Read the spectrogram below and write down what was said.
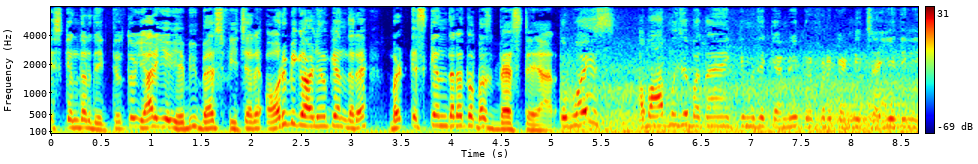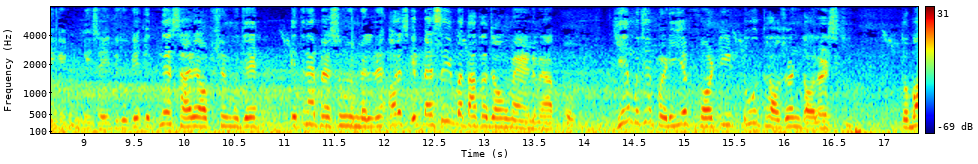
इसके अंदर देखते हो। तो यार, ये ये भी बेस्ट फीचर है, और भी गाड़ियों के अंदर है बट इसके अंदर है तो बस बेस्ट है यार। तो वॉइस अब आप मुझे बताएँ कि मुझे कैमरी प्रेफर करनी चाहिए थी, नहीं करनी चाहिए थी, क्योंकि इतने सारे ऑप्शन मुझे, इतने पैसों में मिल रहे हैं, और इसके पैसे भी बताता जाऊँ मैं एंड में आपको। ये मुझे पड़ी है फोर्टी टू थाउज़ेंड डॉलर की। तो बा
